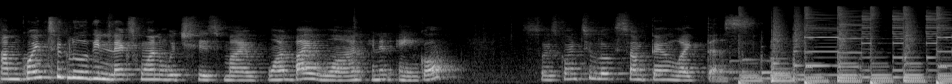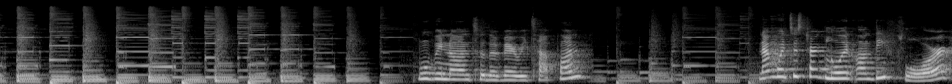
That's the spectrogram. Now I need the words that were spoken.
I'm going to glue the next one, which is my one by one in an angle. So it's going to look something like this. Moving on to the very top one. Now I'm going to start gluing on the floor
